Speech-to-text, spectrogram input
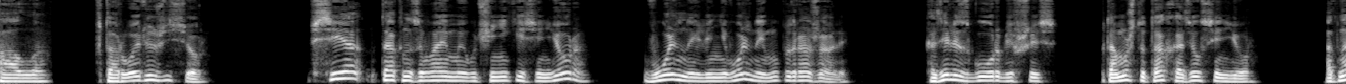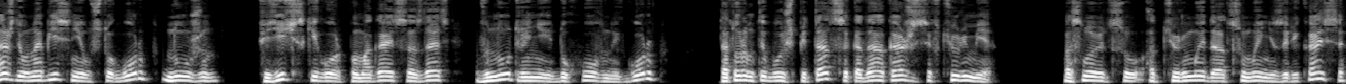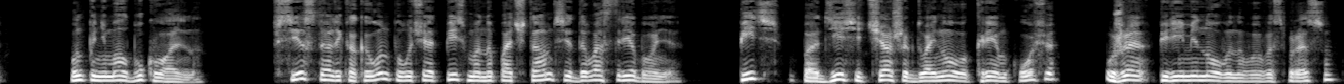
Алла, второй режиссер. Все так называемые ученики сеньора, вольно или невольно, ему подражали. Ходили сгорбившись, потому что так ходил сеньор. Однажды он объяснил, что горб нужен. Физический горб помогает создать внутренний духовный горб, которым ты будешь питаться, когда окажешься в тюрьме. Пословицу «от тюрьмы до от сумы не зарекайся» он понимал буквально. Все стали, как и он, получать письма на почтамте до востребования. Пить по 10 чашек двойного крем-кофе, уже переименованного в эспрессо,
